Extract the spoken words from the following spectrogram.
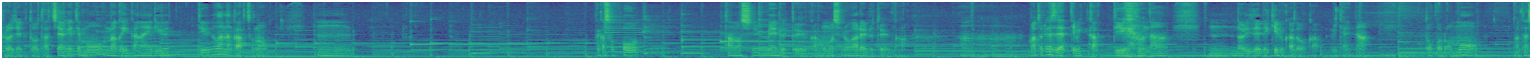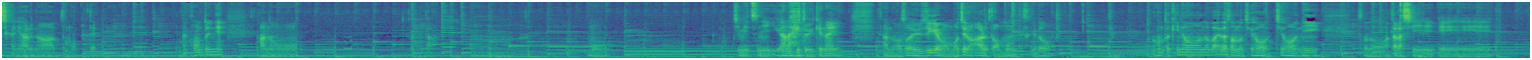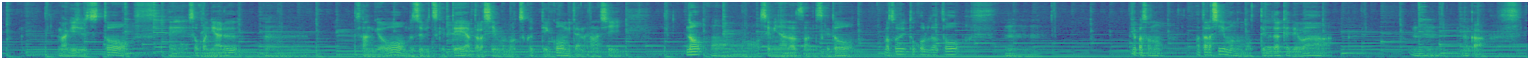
プロジェクトを立ち上げてもうまくいかない理由っていうのがなんかそのうんなんかそこを楽しめるというか面白がれるというかあまあとりあえずやってみっかっていうような、うん、ノリでできるかどうかみたいなところも、まあ、確かにあるなと思って。なんか本当にねあのなんだうん緻密にいかないといけないあのそういう授業ももちろんあるとは思うんですけど本当昨日の場合はその地方地方にその新しい、えーまあ、技術と、えーそこにある、うん産業を結びつけて新しいものを作っていこうみたいな話のセミナーだったんですけど、まあ、そういうところだと、うん、やっぱその新しいものを持っていくだけではうんなんか、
